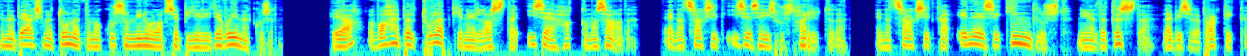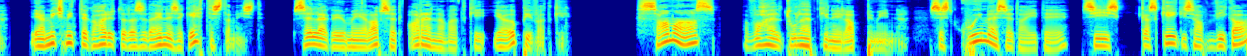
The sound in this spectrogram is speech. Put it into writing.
ja me peaksime tunnetama, kus on minu lapse piirid ja võimekused. jah, vahepeal tulebki neil lasta ise hakkama saada, et nad saaksid iseseisvust harjutada, et nad saaksid ka enesekindlust nii-öelda tõsta läbi selle praktika. ja miks mitte ka harjutada seda enesekehtestamist, sellega ju meie lapsed arenevadki ja õpivadki. samas vahel tulebki neil appi minna, sest kui me seda ei tee, siis kas keegi saab viga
